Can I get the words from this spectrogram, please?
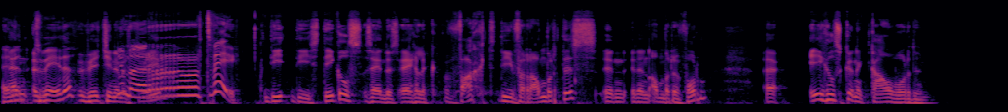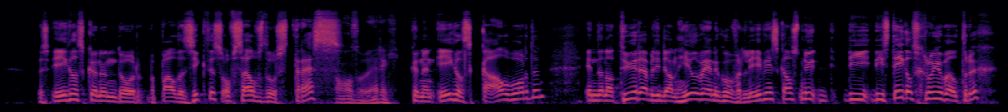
En eh, tweede? Weet je nummer, twee? Nummer twee. Die, die stekels zijn dus eigenlijk vacht die veranderd is in, in een andere vorm. Eh, egels kunnen kaal worden. Dus egels kunnen door bepaalde ziektes of zelfs door stress Oh, zo erg. kunnen egels kaal worden. In de natuur hebben die dan heel weinig overlevingskans. Nu, die, die stekels groeien wel terug,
